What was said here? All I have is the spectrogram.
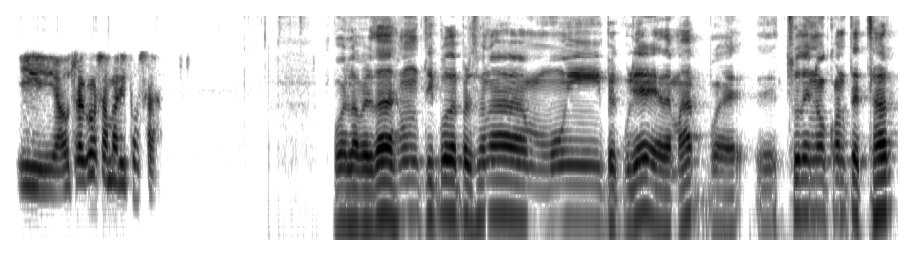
y a otra cosa mariposa. Pues la verdad es un tipo de persona muy peculiar y además, pues esto de no contestar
